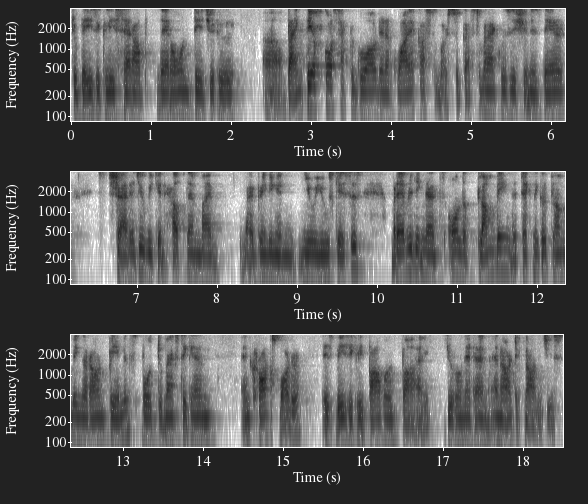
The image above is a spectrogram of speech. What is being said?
to basically set up their own digital uh, bank. They of course have to go out and acquire customers. So customer acquisition is their strategy. We can help them by by bringing in new use cases. But everything that's all the plumbing, the technical plumbing around payments, both domestic and and cross border, is basically powered by Euronet and, and our technologies.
